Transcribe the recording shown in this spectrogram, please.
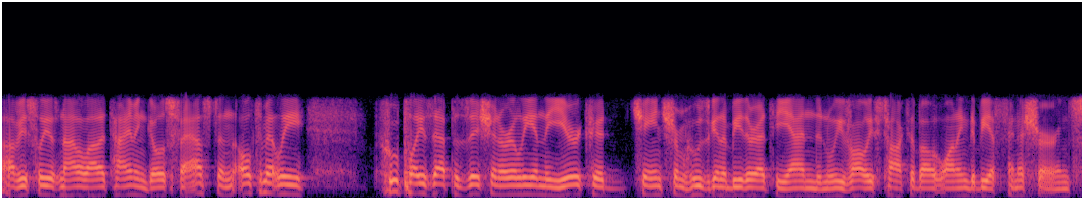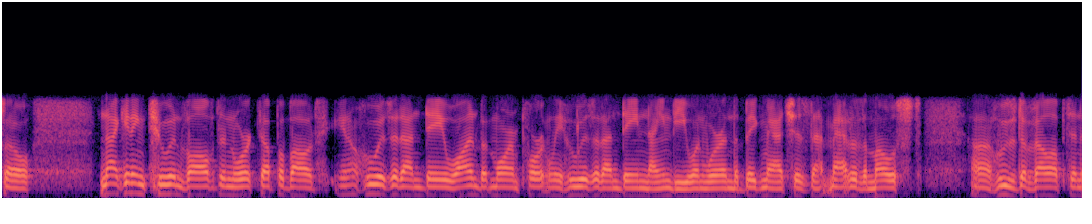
obviously is not a lot of time and goes fast. And ultimately, who plays that position early in the year could change from who's going to be there at the end. And we've always talked about wanting to be a finisher. And so, not getting too involved and worked up about you know who is it on day one, but more importantly, who is it on day 90 when we're in the big matches that matter the most. Uh, who's developed and,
